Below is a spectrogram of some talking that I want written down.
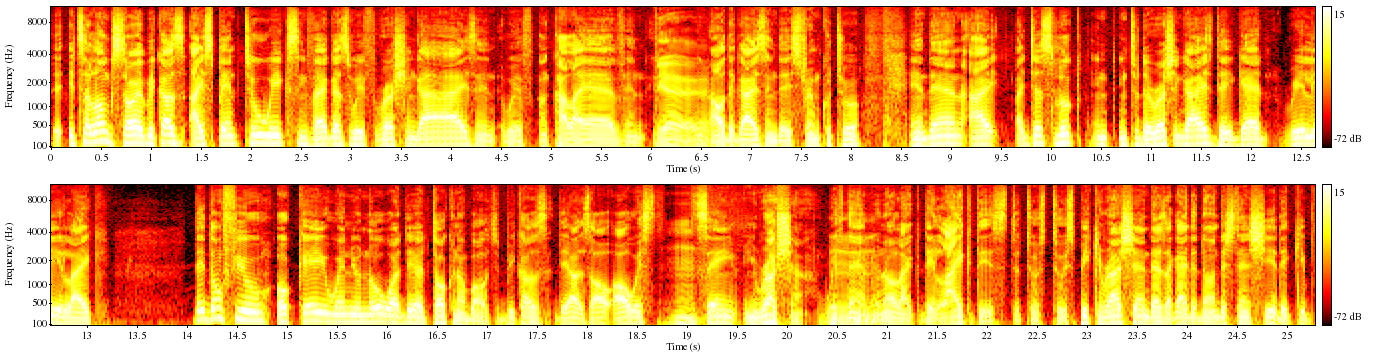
no it's a long story because i spent two weeks in vegas with russian guys and with ankalaev and Yeah, and all the guys in the Xtreme Couture. And then i i just look in, into the russian guys they get really like they don't feel okay when you know what they are talking about because they are al- always mm. saying in Russian with them, mm. you know, like they like this to, to to speak in Russian. There's a guy that don't understand shit. They keep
